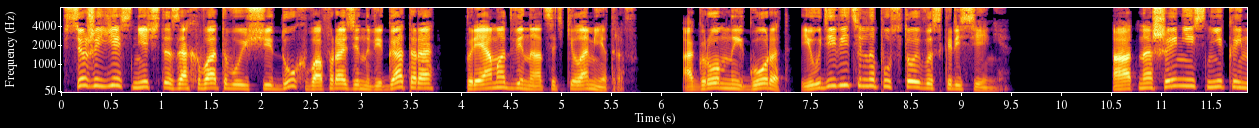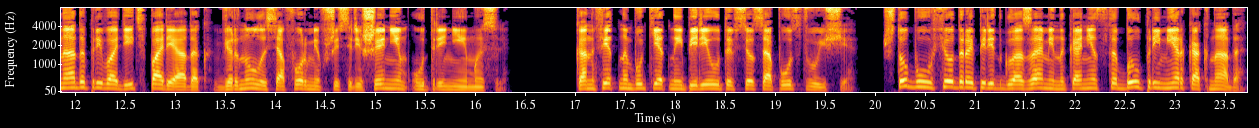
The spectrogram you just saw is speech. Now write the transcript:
Все же есть нечто захватывающий дух во фразе навигатора «прямо 12 километров». Огромный город и удивительно пустой воскресенье. А отношения с Никой надо приводить в порядок, вернулась, оформившись решением, утренняя мысль. Конфетно-букетный период и все сопутствующее, чтобы у Федора перед глазами наконец-то был пример как надо.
